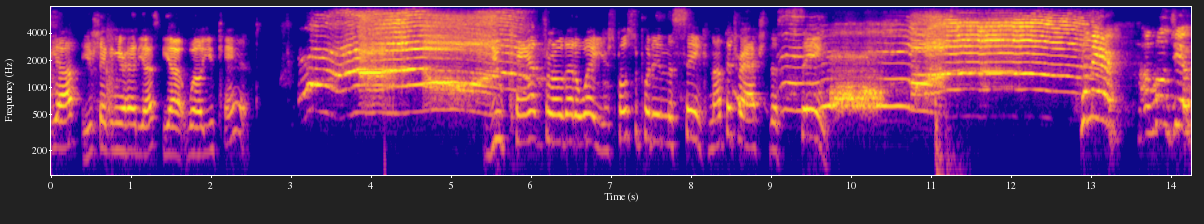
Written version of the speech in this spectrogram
Yeah, you're shaking your head, yes? Yeah, well, you can't. You can't throw that away. You're supposed to put it in the sink, not the trash, the sink. Come here. I'll hold you.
